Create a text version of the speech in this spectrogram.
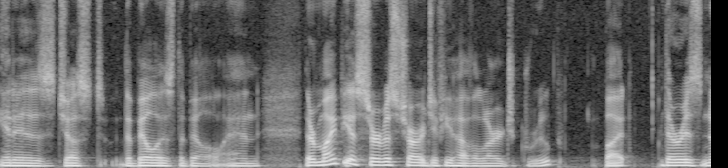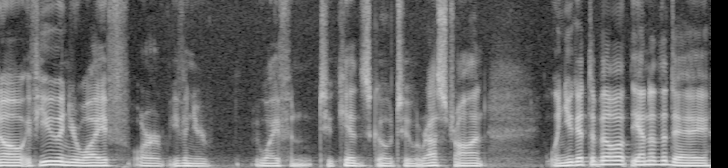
It is just the bill is the bill. And there might be a service charge if you have a large group, but there is no, if you and your wife or even your wife and two kids go to a restaurant, when you get the bill at the end of the day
